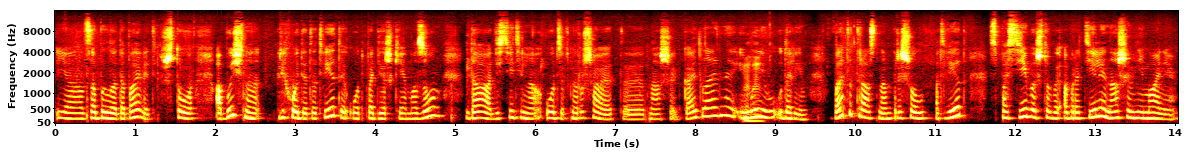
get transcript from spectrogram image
я забыла добавить, что обычно приходят ответы от поддержки Amazon. Да, действительно, отзыв нарушает э, наши гайдлайны, и угу. мы его удалим. В этот раз нам пришел ответ: спасибо, что вы обратили наше внимание.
